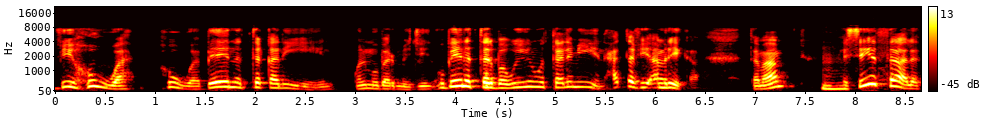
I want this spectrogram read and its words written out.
في هو هو بين التقنيين والمبرمجين وبين التربويين والتعليميين حتى في أمريكا تمام. الشيء الثالث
